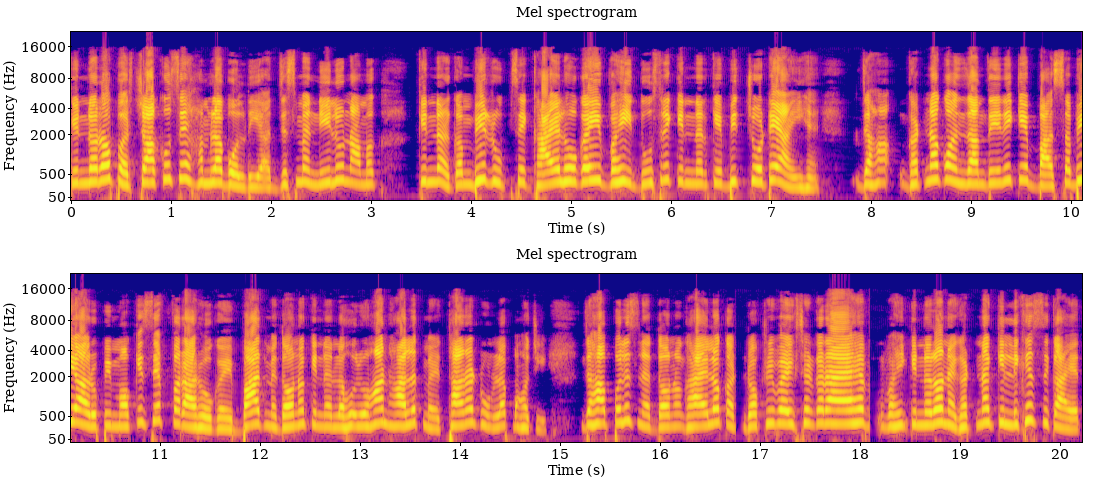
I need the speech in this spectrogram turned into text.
किन्नरों पर चाकू से हमला बोल दिया, जिसमें नीलू नामक किन्नर गंभीर रूप से घायल हो गई। वहीं दूसरे किन्नर के भी चोटें आई हैं। जहाँ घटना को अंजाम देने के बाद सभी आरोपी मौके से फरार हो गए। बाद में दोनों किन्नर लहूलुहान हालत में थाना टूंडला पहुँची जहाँ पुलिस ने दोनों घायलों का डॉक्टरी परीक्षण कराया है। वहीं किन्नरों ने घटना की लिखित शिकायत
